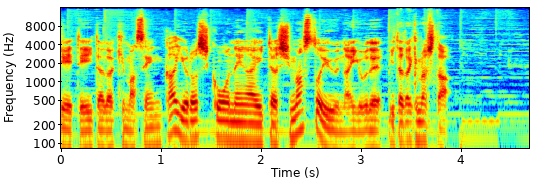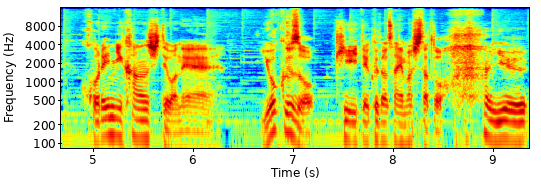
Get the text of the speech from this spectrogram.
えていただけませんか？よろしくお願いいたしますという内容でいただきました。これに関してはね、よくぞ聞いてくださいましたと いう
